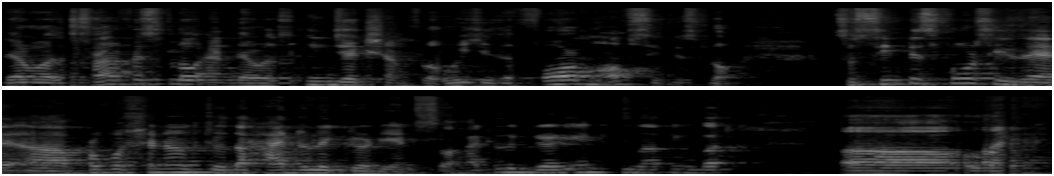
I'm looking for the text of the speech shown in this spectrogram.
there was surface flow and there was injection flow, which is a form of seepage flow. So seepage force is a, uh, proportional to the hydraulic gradient. So hydraulic gradient is nothing but uh, like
